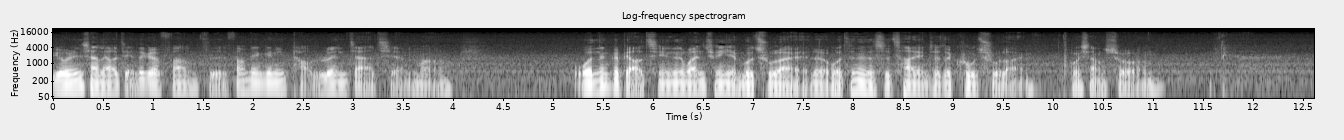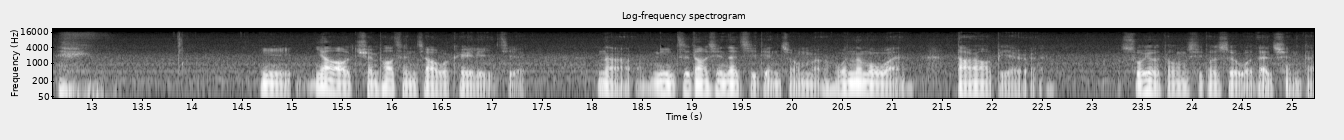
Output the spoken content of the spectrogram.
有人想了解这个房子，方便跟你讨论价钱吗？我那个表情完全演不出来的，我真的是差点就是哭出来，我想说。你要全炮成交，我可以理解。那你知道现在几点钟吗？我那么晚打扰别人，所有东西都是我在承担，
